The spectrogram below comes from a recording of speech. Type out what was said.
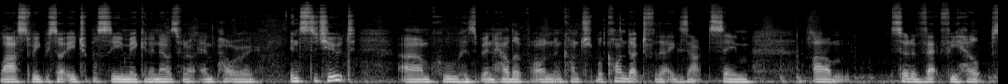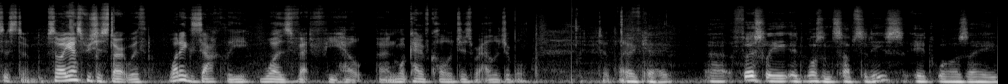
last week we saw ACCC make an announcement on Empower Institute, um, who has been held up on unconscionable conduct for that exact same um, sort of vet fee help system. So I guess we should start with what exactly was vet fee help and what kind of colleges were eligible to apply. Okay. Uh, firstly, it wasn't subsidies, it was a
